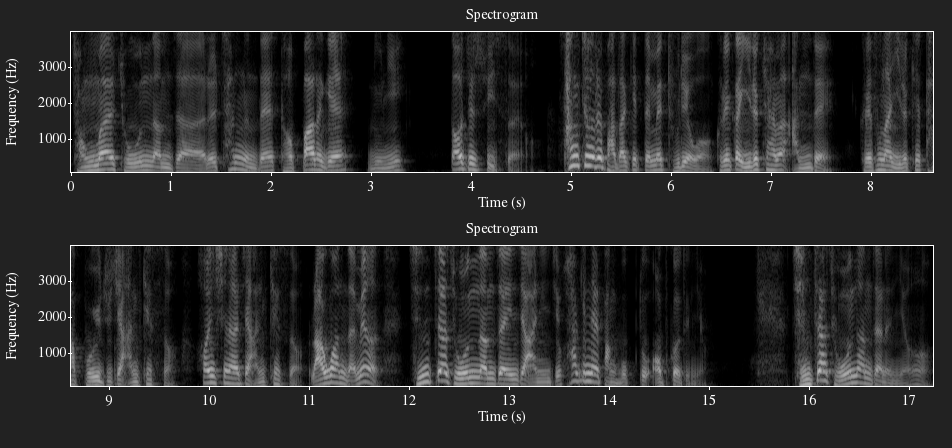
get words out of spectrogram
정말 좋은 남자를 찾는데 더 빠르게 눈이 떠질 수 있어요. 상처를 받았기 때문에 두려워. 그러니까 이렇게 하면 안돼. 그래서 난 이렇게 다 보여주지 않겠어. 헌신하지 않겠어. 라고 한다면 진짜 좋은 남자인지 아닌지 확인할 방법도 없거든요 진짜 좋은 남자는요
